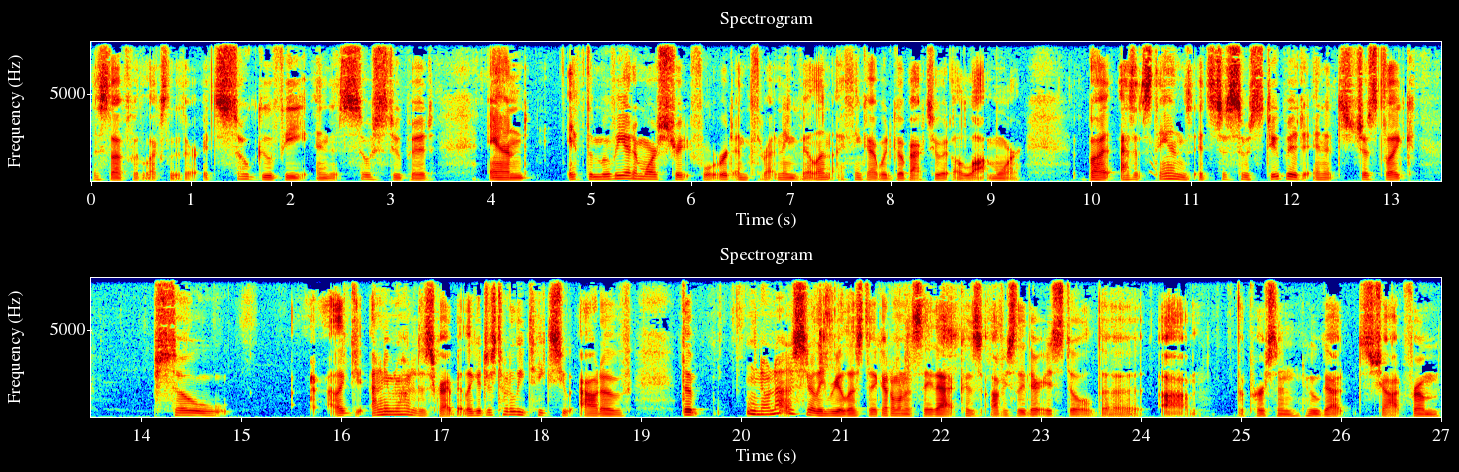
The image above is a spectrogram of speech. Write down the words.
the stuff with Lex Luthor. It's so goofy and it's so stupid. And if the movie had a more straightforward and threatening villain, I think I would go back to it a lot more. But as it stands, it's just so stupid and it's just like so like I don't even know how to describe it. Like it just totally takes you out of the you know, not necessarily realistic. I don't want to say that cuz obviously there is still the um the person who got shot from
